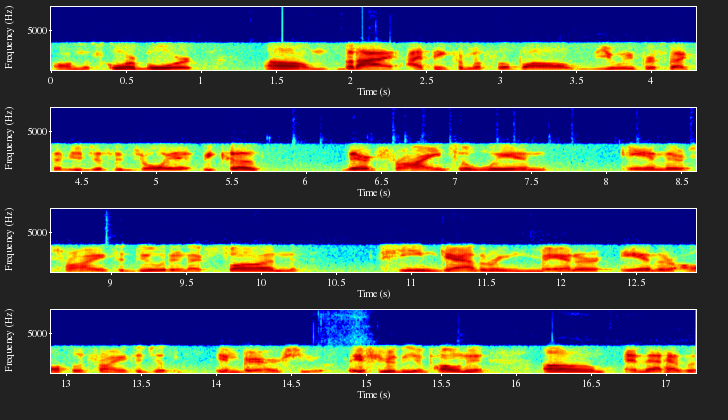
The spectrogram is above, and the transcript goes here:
on the scoreboard. Um, but I, I think from a football viewing perspective, you just enjoy it because they're trying to win and they're trying to do it in a fun, team gathering manner, and they're also trying to just embarrass you if you're the opponent. Um, and that has a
